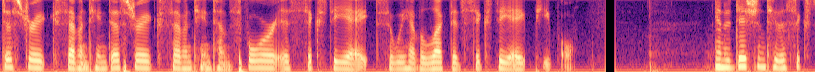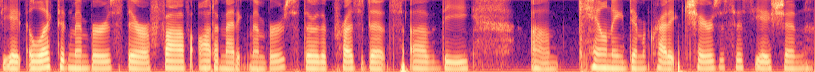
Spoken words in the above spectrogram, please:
district, 17 districts. 17 times 4 is 68. So we have elected 68 people. In addition to the 68 elected members, there are five automatic members. They're the presidents of the um, County Democratic Chairs Association,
